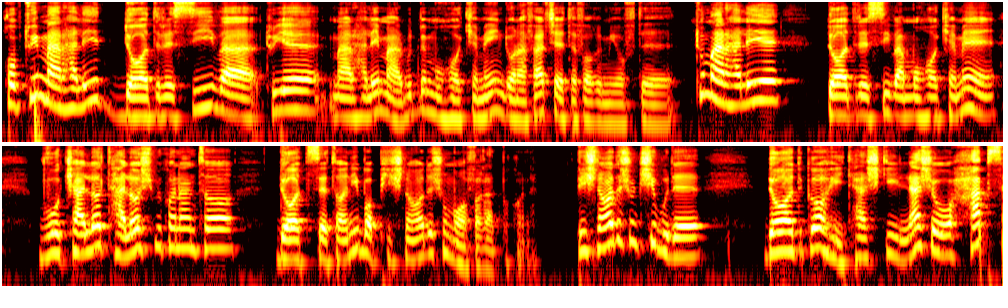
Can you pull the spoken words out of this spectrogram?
خب توی مرحله دادرسی و توی مرحله مربوط به محاکمه این دو نفر چه اتفاقی میفته؟ تو مرحله دادرسی و محاکمه وکلا تلاش می‌کنن تا دادستانی با پیشنهادشون موافقت بکنه. پیشنهادشون چی بوده؟ دادگاهی تشکیل نشه و حبس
